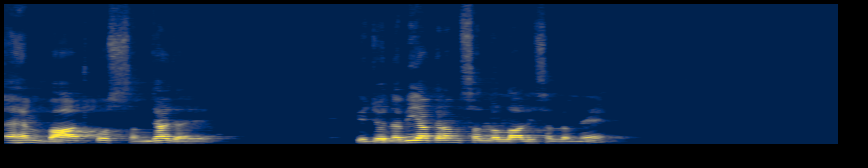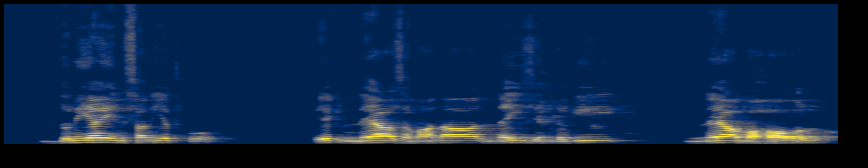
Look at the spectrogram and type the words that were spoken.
اہم بات کو سمجھا جائے کہ جو نبی اکرم صلی اللہ علیہ وسلم نے دنیا انسانیت کو ایک نیا زمانہ، نئی زندگی، نیا ماحول،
